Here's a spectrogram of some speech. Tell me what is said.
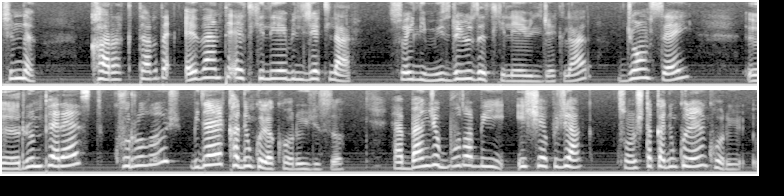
Şimdi karakterde eventi etkileyebilecekler. Söyleyeyim %100 etkileyebilecekler. John Say, e, Rümperest, Kuruluş, bir de Kadim Kule koruyucusu. Ya bence bu da bir iş yapacak. Sonuçta Kadim Kule'nin koruy-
